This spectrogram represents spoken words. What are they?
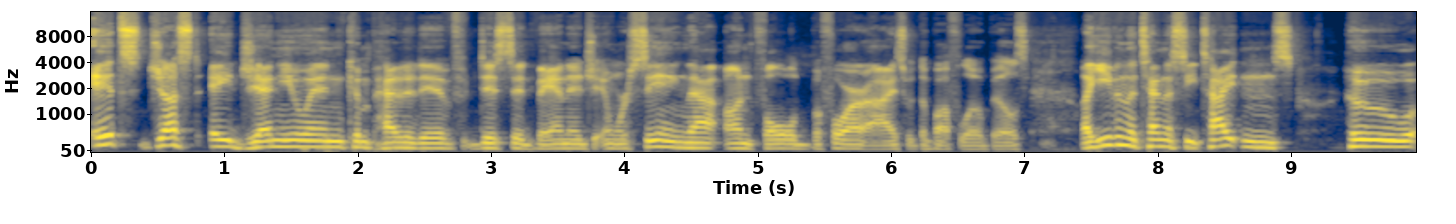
it's just a genuine competitive disadvantage, and we're seeing that unfold before our eyes with the Buffalo Bills. Like even the Tennessee Titans, who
